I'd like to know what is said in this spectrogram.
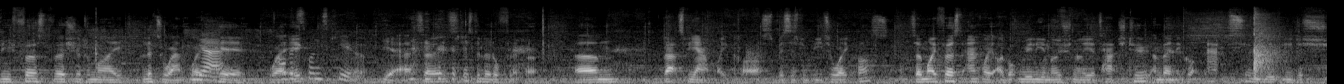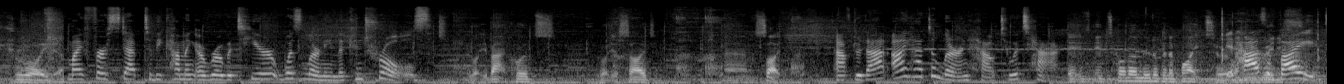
the first version of my little ant right yeah. here. Where oh, this it- one's cute. Yeah, so it's just a little flipper. Um, that's the ant weight class. This is the beetle weight class. So my first ant weight I got really emotionally attached to, and then it got absolutely destroyed. My first step to becoming a roboteer was learning the controls. You got your backwards, you got your side, and side. After that, I had to learn how to attack. It, it's got a little bit of bite to it. It when you has a bite.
